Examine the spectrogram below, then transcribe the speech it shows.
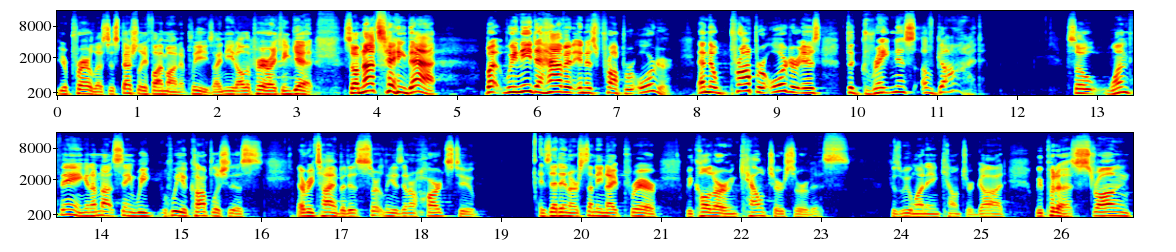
your prayer list, especially if I'm on it, please. I need all the prayer I can get. So I'm not saying that, but we need to have it in its proper order. And the proper order is the greatness of God. So, one thing, and I'm not saying we, we accomplish this every time, but it certainly is in our hearts to, is that in our Sunday night prayer, we call it our encounter service because we want to encounter God. We put a strong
